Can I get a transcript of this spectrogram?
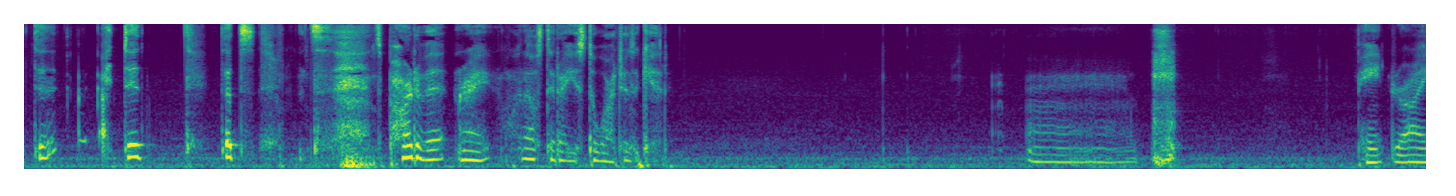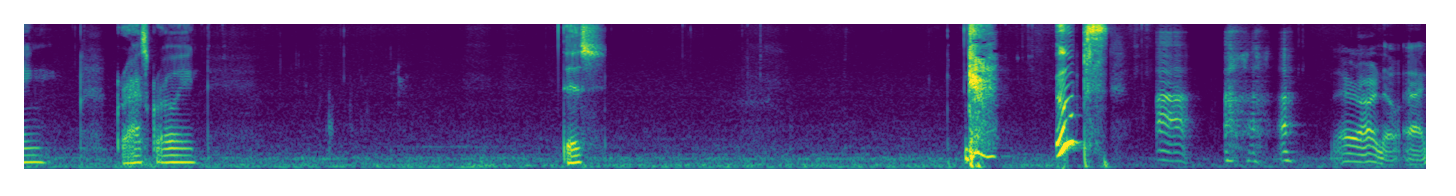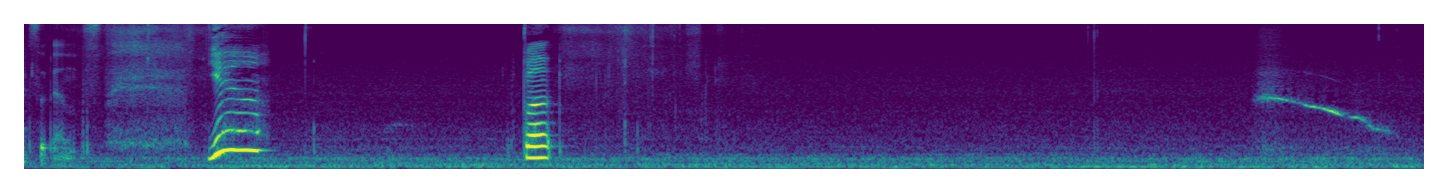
Did I did? That's it's it's part of it, right? What else did I used to watch as a kid? Um, paint drying, grass growing. This. Oops! There are no accidents. Yeah. But.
